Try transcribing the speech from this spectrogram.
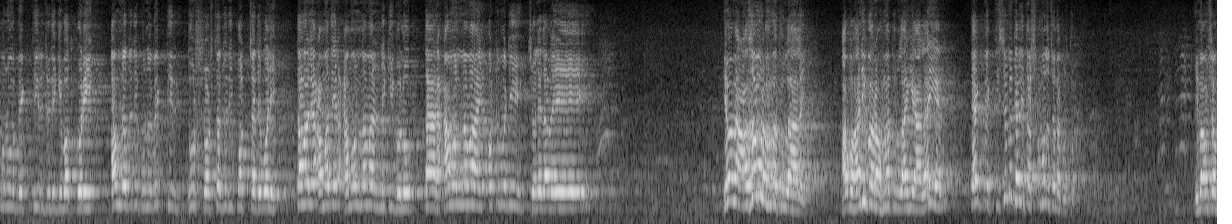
কোনো ব্যক্তির যদি গিবত করি, আমরা যদি কোনো ব্যক্তির দুঃসর্ষা যদি পশ্চাতে বলি, তাহলে আমাদের আমল নামার নেকিগুলো তার আমল নামায় অটোমেটিক চলে যাবে। ইমামে আজম রহমতুল্লাহ আলাই, আবু হানিফা রহমতুল্লাহ আলাইয়ের এক ব্যক্তি ছিল খালি তার সমালোচনা করত। ইমাম সব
